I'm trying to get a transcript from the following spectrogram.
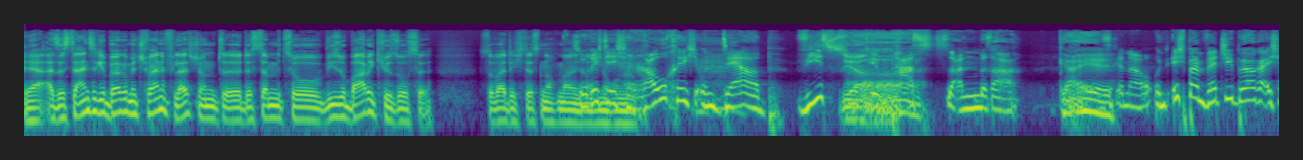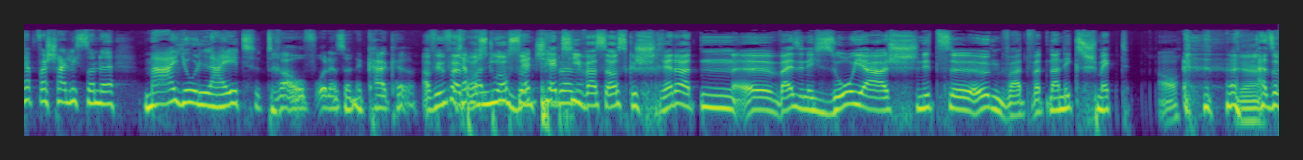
Ja, also ist der einzige Burger mit Schweinefleisch und äh, das dann mit so wie so Barbecue-Soße. Soweit ich das nochmal So richtig rauchig und derb. Wie es zu Ja. dir passt, Sandra. Geil. Genau. Und ich beim Veggie Burger, ich habe wahrscheinlich so eine Mayo Light drauf oder so eine Kacke. Auf jeden Fall Ich brauchst du auch so ein Patty, was aus geschredderten, äh, weiß ich nicht, Sojaschnitzel, irgendwas, was nach nix schmeckt. Auch. Ja. Also,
